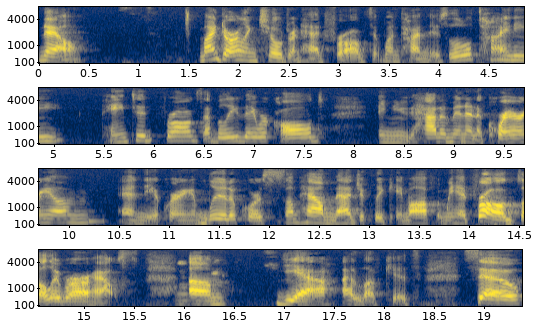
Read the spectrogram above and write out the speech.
Now, my darling children had frogs at one time. There's little tiny painted frogs, I believe they were called, and you had them in an aquarium, and the aquarium lid, of course, somehow magically came off, and we had frogs all over our house. Um, yeah, I love kids. So,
